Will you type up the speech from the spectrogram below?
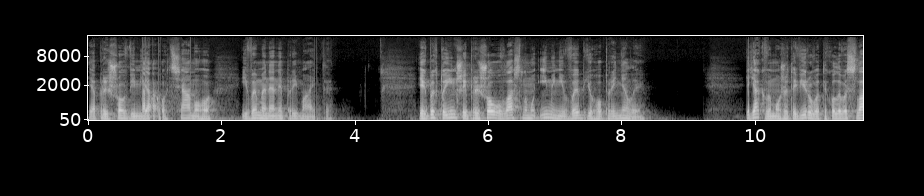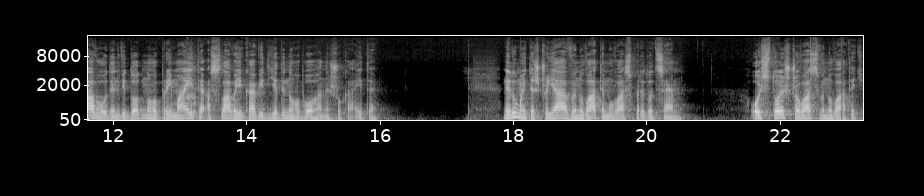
Я прийшов в ім'я Отця мого, і ви мене не приймаєте. Якби хто інший прийшов у власному імені, ви б його прийняли. Як ви можете вірувати, коли ви славу один від одного приймаєте, а слави, яка від єдиного Бога не шукаєте? Не думайте, що я винуватиму вас перед Отцем. Ось той, що вас винуватить.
